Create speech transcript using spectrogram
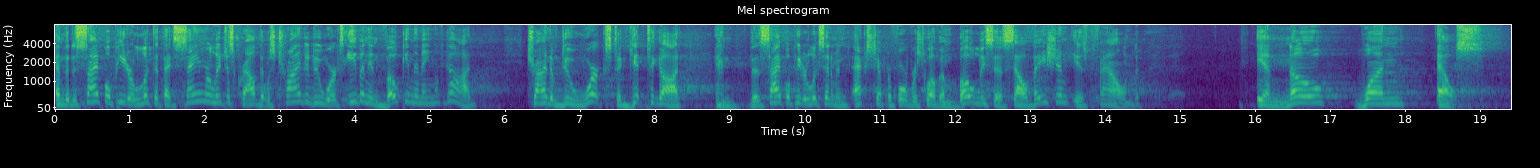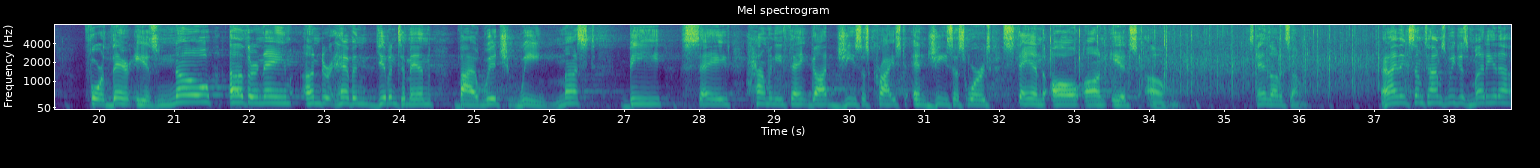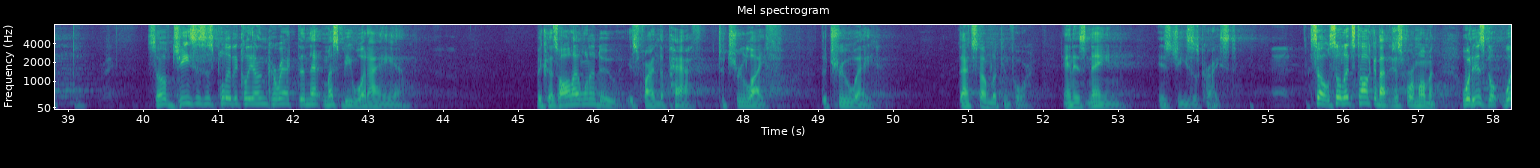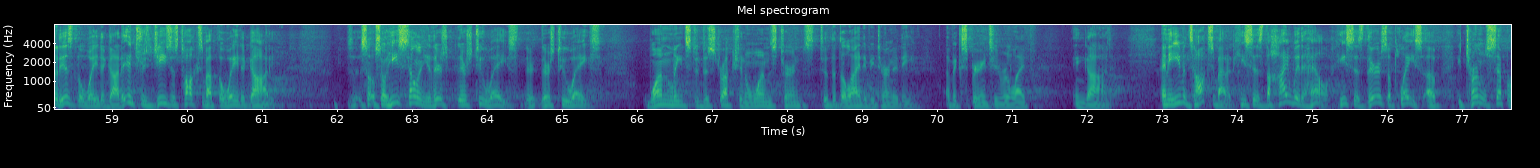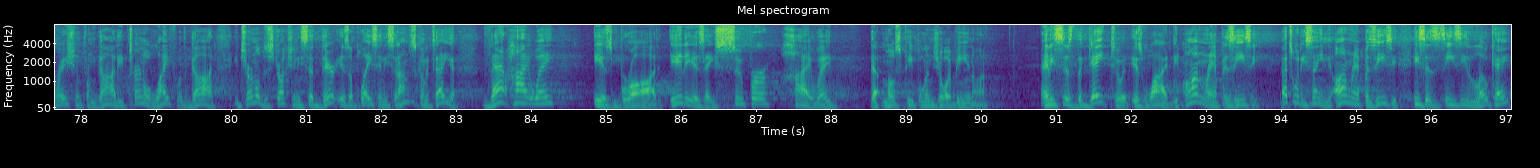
And the disciple Peter looked at that same religious crowd that was trying to do works, even invoking the name of God, trying to do works to get to God. And the disciple Peter looks at him in Acts chapter 4, verse 12, and boldly says, Salvation is found in no one else. For there is no other name under heaven given to men by which we must be saved. How many thank God Jesus Christ and Jesus' words stand all on its own? Stand on its own. And I think sometimes we just muddy it up. So if Jesus is politically incorrect, then that must be what I am. Because all I want to do is find the path to true life, the true way. That's what I'm looking for. And his name is Jesus Christ. So, so let's talk about it just for a moment. What is the, what is the way to God? Interesting, Jesus talks about the way to God. So, so he's telling you there's, there's two ways. There, there's two ways. One leads to destruction, and one turns to the delight of eternity of experiencing real life in God. And he even talks about it. He says, the highway to hell. He says, there's a place of eternal separation from God, eternal life with God, eternal destruction. He said, there is a place. And he said, I'm just going to tell you, that highway is broad. It is a super highway that most people enjoy being on. And he says, the gate to it is wide, the on ramp is easy. That's what he's saying. The on ramp is easy. He says it's easy to locate.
